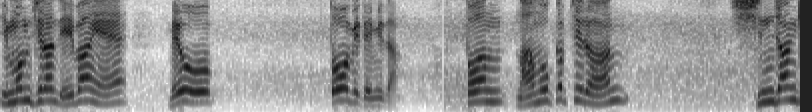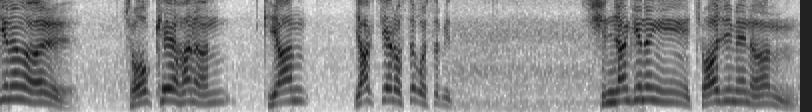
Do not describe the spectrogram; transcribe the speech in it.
잇몸 질환 예방에 매우 도움이 됩니다. 또한 나무 껍질은 신장 기능을 좋게 하는 귀한 약재로 쓰고 있습니다. 신장 기능이 좋아지면은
